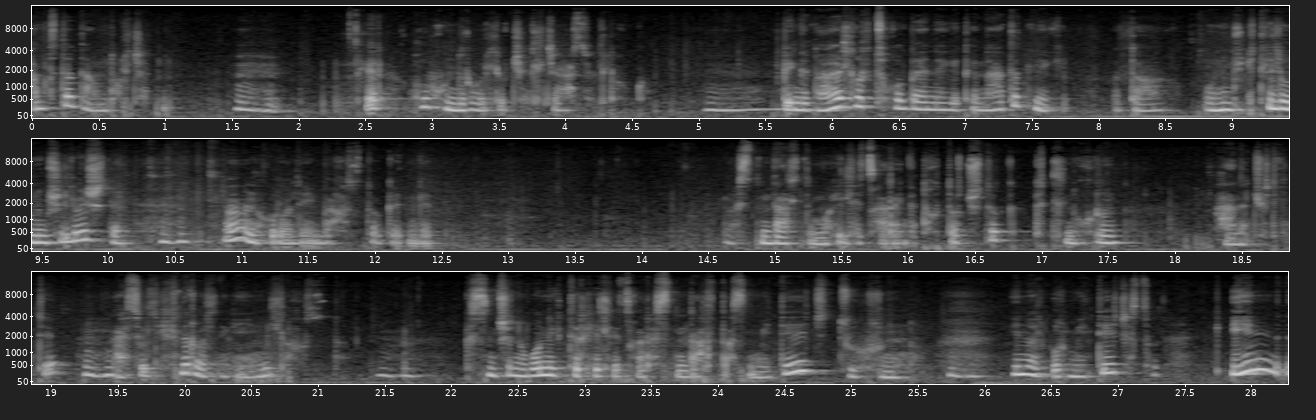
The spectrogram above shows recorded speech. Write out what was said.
хамтдаа давамд болж чадна. Тэгэхээр хувь хүн рүү илүү чиглэж байгаа асуудал би ингээд ойлголцохгүй байна гэдэг нь надад нэг одоо үнэмш ихтгэл үнэмшил байна шүү дээ. Аа нөхөр бол юм байх хэрэгтэй гэдэг ингээд стандарт юм уу хил хязгаараа ингээд тогтоочдөг. Гэтэл нөхөр нь хаанаж үтгэн тий. Эсвэл ихнэр бол нэг юм л байх хэвээр. Гэсэн чинь нөгөө нэг тэр хэлхээс гараа стандартаас нь мэдээж зүрхнэ. Энэ бол бүр мэдээж асуудал. Энэ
